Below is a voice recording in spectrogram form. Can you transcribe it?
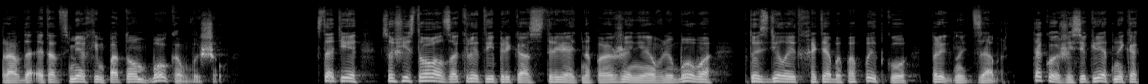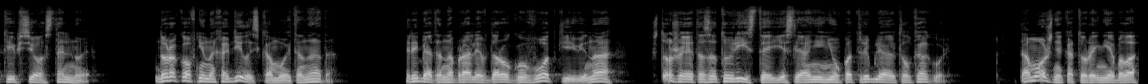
Правда, этот смех им потом боком вышел. Кстати, существовал закрытый приказ стрелять на поражение в любого, кто сделает хотя бы попытку прыгнуть за борт. Такой же секретный, как и все остальное. Дураков не находилось, кому это надо. Ребята набрали в дорогу водки и вина. Что же это за туристы, если они не употребляют алкоголь? Таможня, которой не было,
